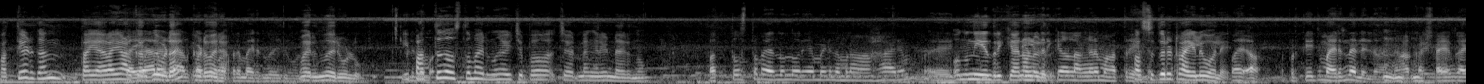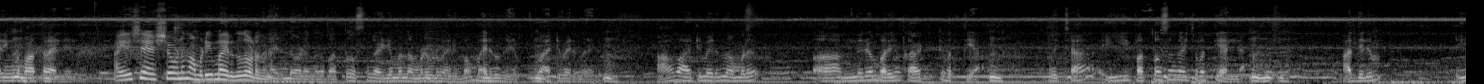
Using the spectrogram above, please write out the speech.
പത്തി എടുക്കാൻ തയ്യാറായ ആൾക്കാർക്ക് ഇവിടെ ഇവിടെ വരാം. മരുന്ന് തരുള്ളൂ. ഈ പത്ത് ദിവസത്തെ മരുന്ന് കഴിച്ചപ്പോൾ ചേട്ടൻ എങ്ങനെ ഉണ്ടായിരുന്നു? പത്ത് ദിവസത്തെ മരുന്നെന്ന് പറയാൻ വേണ്ടി നമ്മൾ ആഹാരം ഒന്ന് നിയന്ത്രിക്കാനുള്ള അങ്ങനെ മാത്രമേ ഫസ്റ്റത്തെ ഒരു ട്രയൽ പോലെ. പ്രത്യേകിച്ച് മരുന്നല്ലല്ലോ. ആ കഷായം കാര്യങ്ങൾ മാത്രമല്ലല്ലോ അതിന് ശേഷമാണ് നമ്മുടെ ഈ മരുന്ന് തുടങ്ങുന്നത്. മരുന്ന് തുടങ്ങുന്നത്. പത്ത് ദിവസം കഴിയുമ്പോൾ നമ്മളിവിടെ വരുമ്പോൾ മരുന്ന് തരും വാറ്റ് മരുന്ന് തരും. ആ വാറ്റ് മരുന്ന് നമ്മൾ അന്നേരം പറയും കറക്റ്റ് പത്തിയാണ് എന്ന് വെച്ചാൽ ഈ പത്ത് ദിവസം കഴിച്ച പത്തിയല്ല. അതിലും ഈ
